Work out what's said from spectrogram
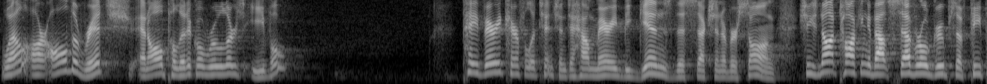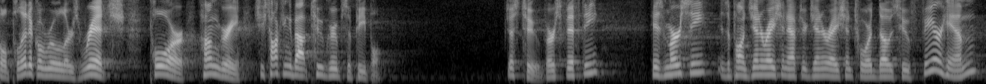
Well, are all the rich and all political rulers evil? Pay very careful attention to how Mary begins this section of her song. She's not talking about several groups of people political rulers, rich, poor, hungry. She's talking about two groups of people. Just two. Verse 50 His mercy is upon generation after generation toward those who fear Him.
